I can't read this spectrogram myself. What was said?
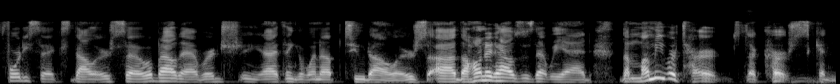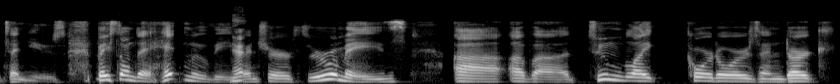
forty six dollars, so about average. I think it went up two dollars. Uh, the haunted houses that we had, The Mummy Returns, The Curse Continues, based on the hit movie Yep. Venture Through a Maze uh, of uh, tomb like corridors and dark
